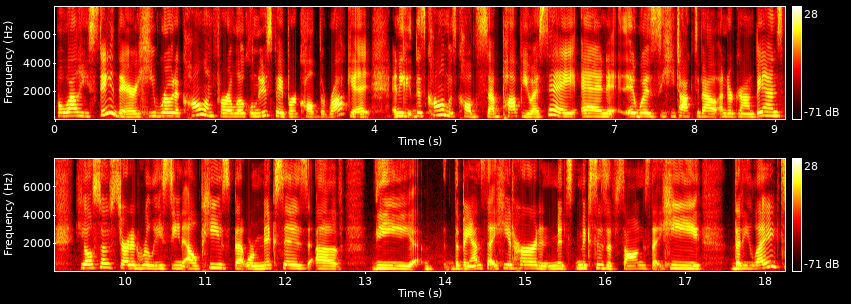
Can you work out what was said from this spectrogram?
But while he stayed there, he wrote a column for a local newspaper called The Rocket. And he, this column was called Sub Pop USA. And it was, he talked about underground bands. He also started releasing LPs that were mixes of the, the bands that he had heard and mix, mixes of songs that he, that he liked.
